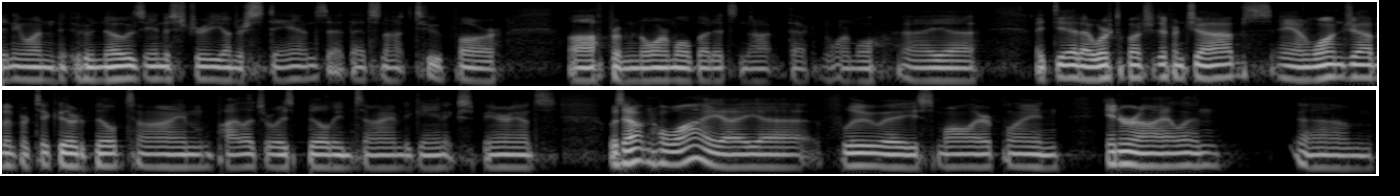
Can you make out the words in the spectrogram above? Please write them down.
anyone who knows industry understands that that's not too far off from normal, but it's not that normal. I uh, I did. I worked a bunch of different jobs, and one job in particular to build time. Pilots are always building time to gain experience was out in Hawaii. I uh, flew a small airplane inter island, um,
